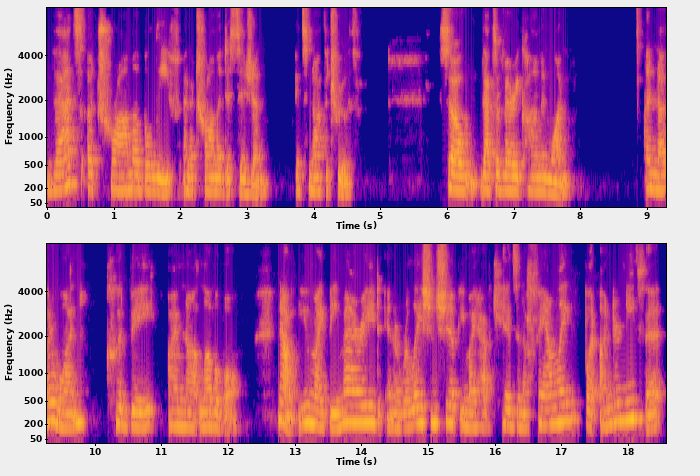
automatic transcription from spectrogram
That's a trauma belief and a trauma decision. It's not the truth. So that's a very common one. Another one could be I'm not lovable. Now, you might be married in a relationship, you might have kids in a family, but underneath it,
